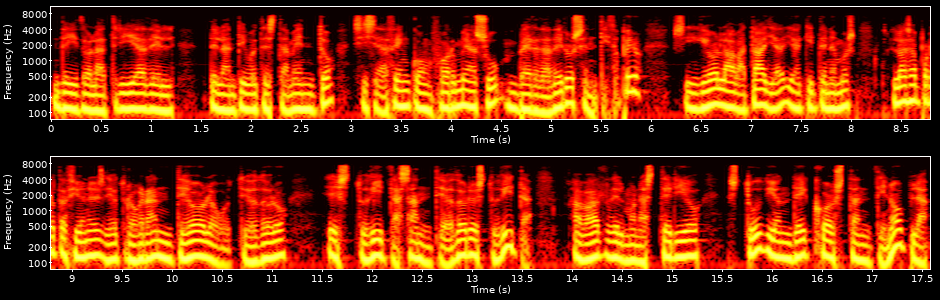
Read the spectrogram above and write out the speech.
de idolatría del, del Antiguo Testamento si se hacen conforme a su verdadero sentido. Pero siguió la batalla y aquí tenemos las aportaciones de otro gran teólogo, Teodoro Estudita, San Teodoro Estudita, abad del monasterio Studion de Constantinopla,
